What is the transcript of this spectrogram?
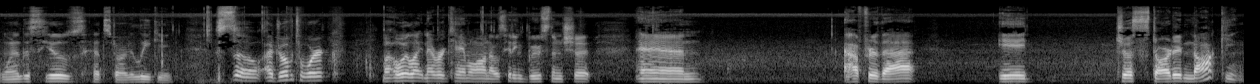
One of the seals had started leaking. So I drove to work. My oil light never came on. I was hitting boost and shit. And after that, it just started knocking.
